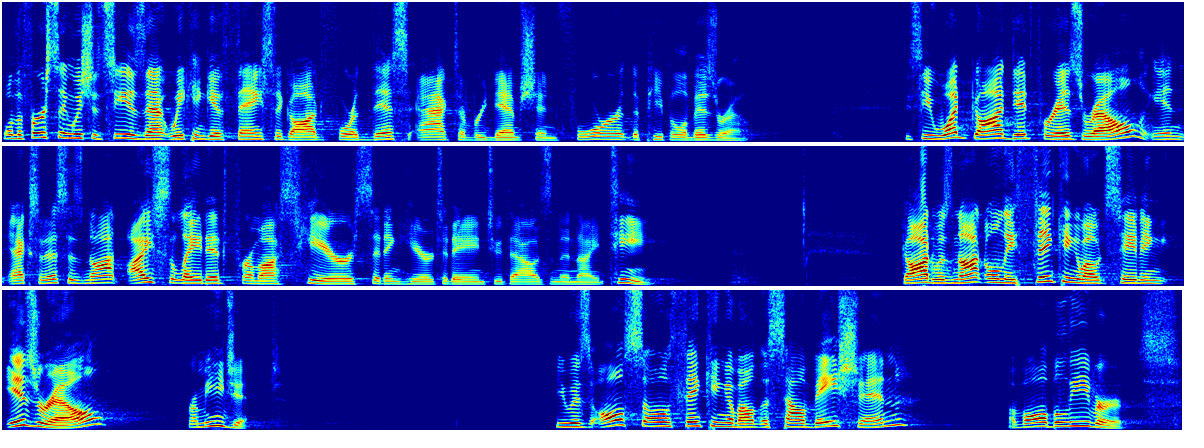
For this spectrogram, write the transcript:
Well, the first thing we should see is that we can give thanks to God for this act of redemption for the people of Israel. You see, what God did for Israel in Exodus is not isolated from us here, sitting here today in 2019. God was not only thinking about saving Israel from Egypt, He was also thinking about the salvation of all believers.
